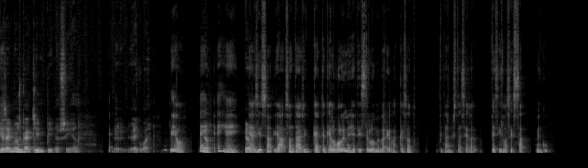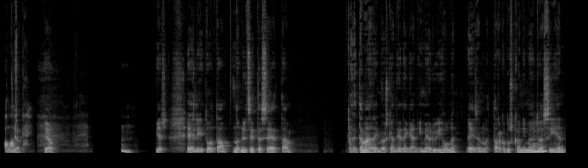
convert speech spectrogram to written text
Ja se ei myöskään klimppinyt siihen. Eikö vai? Joo, ei, Joo. ei, ei. Joo. Ja, siis on, ja se on täysin käyttökelvollinen heti se lumiväri, vaikka sä oot pitänyt sitä siellä vesilasissa niin kuin alaspäin. Joo. Mm. Yes. Eli tuota, no nyt sitten se, että tämähän ei myöskään tietenkään imeydy iholle. Ei sen ole tarkoituskaan imeytyä Mhm. mm-hmm. siihen.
